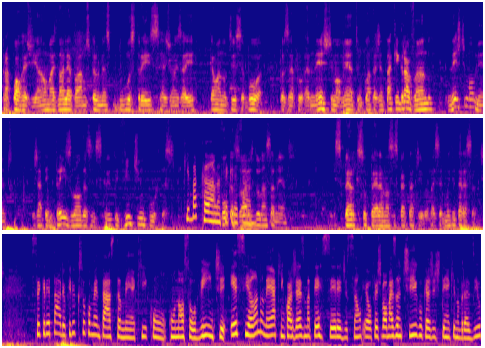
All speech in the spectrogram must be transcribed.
para qual região, mas nós levamos pelo menos duas, três regiões aí, que é uma notícia boa. Por exemplo, é neste momento, enquanto a gente está aqui gravando, neste momento, já tem três longas inscritas e 21 curtas. Que bacana, Há poucas secretário. horas do lançamento. Espero que supere a nossa expectativa. Vai ser muito interessante. Secretário, eu queria que o senhor comentasse também aqui com, com o nosso ouvinte. Esse ano, né, a 53 edição, é o festival mais antigo que a gente tem aqui no Brasil.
